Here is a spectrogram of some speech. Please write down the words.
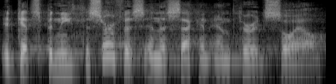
It gets beneath the surface in the second and third soil.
